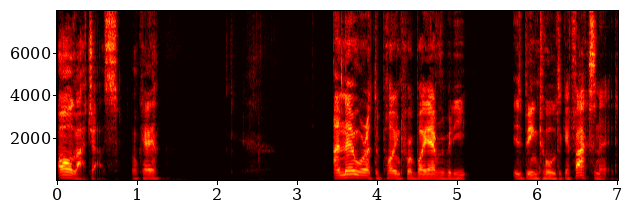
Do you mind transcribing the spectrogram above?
all that jazz. Okay. And now we're at the point whereby everybody is being told to get vaccinated.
